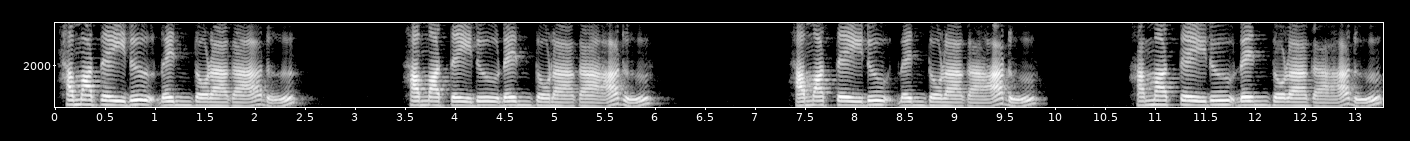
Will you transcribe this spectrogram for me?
ハマっている連ドラがある？ハマっている連ドラがある？ハマっている連ドラがあるハマっている連ドラがある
